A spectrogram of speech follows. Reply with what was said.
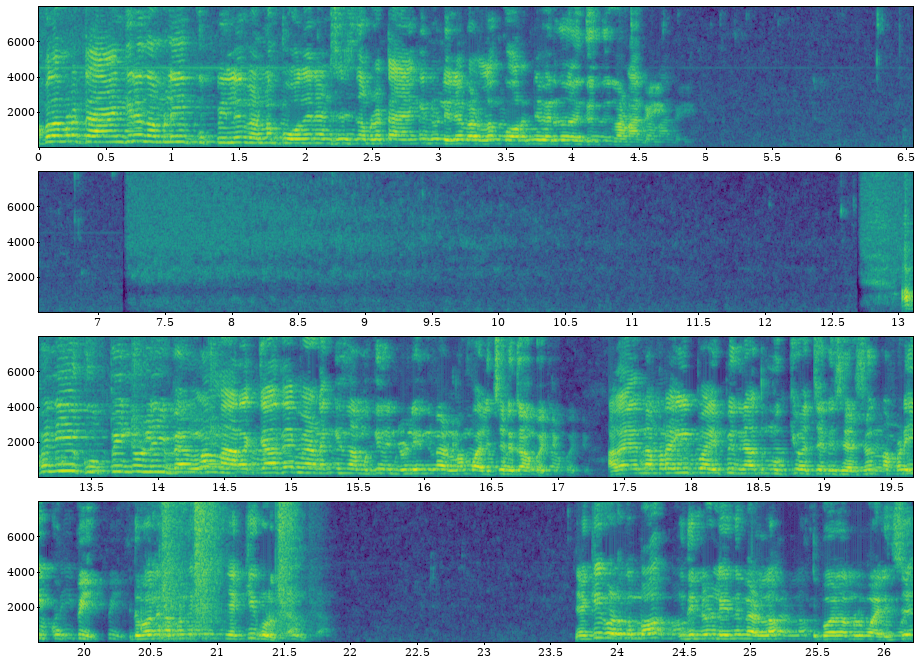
അപ്പൊ നമ്മുടെ ടാങ്കിൽ നമ്മൾ ഈ കുപ്പിയിൽ വെള്ളം പോകുന്നതിനനുസരിച്ച് നമ്മുടെ ടാങ്കിന്റെ ഉള്ളിലെ വെള്ളം കുറഞ്ഞു വരുന്നത് നിങ്ങൾക്ക് കാണാൻ കഴിയും. അപ്പൊ ഈ കുപ്പിന്റെ ഉള്ളിൽ വെള്ളം നിറയ്ക്കാതെ വേണമെങ്കിൽ നമുക്ക് ഇതിന്റെ ഉള്ളിൽ നിന്ന് വെള്ളം വലിച്ചെടുക്കാൻ പറ്റും. അതായത് നമ്മുടെ ഈ പൈപ്പ് ഇതിനകത്ത് മുക്കി വെച്ചതിന് ശേഷം നമ്മുടെ ഈ കുപ്പി ഇതുപോലെ നമുക്ക് ഞെക്കി കൊടുക്കാം. ഞെക്കി കൊടുക്കുമ്പോ ഇതിന്റെ ഉള്ളിൽ നിന്ന് വെള്ളം ഇതുപോലെ നമ്മൾ വലിച്ച്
